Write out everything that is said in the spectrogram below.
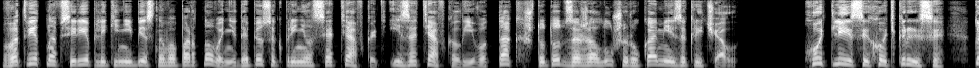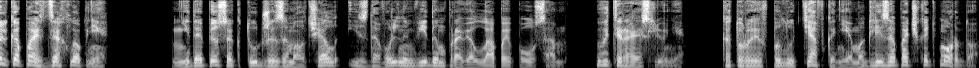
В ответ на все реплики небесного портного недопесок принялся тявкать и затявкал его так, что тот зажал уши руками и закричал. «Хоть лисы, хоть крысы, только пасть захлопни!» Недопесок тут же замолчал и с довольным видом провел лапой по усам, вытирая слюни, которые в пылу тявканья могли запачкать морду.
